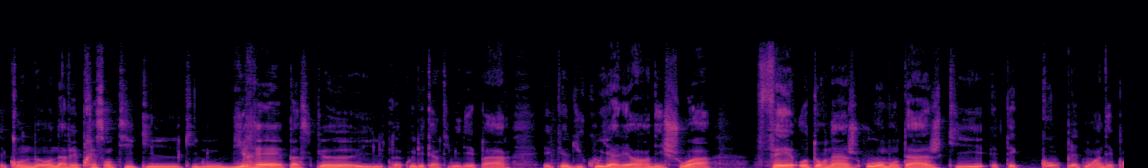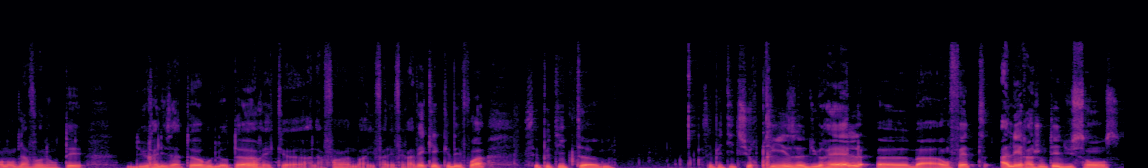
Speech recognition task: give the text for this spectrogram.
c'est qu'on avait pressenti qu'il nous dirait parce que d'un coup il était intimidé par et que du coup il y allait avoir des choix faits au tournage ou au montage qui étaient complètement indépendants de la volonté du réalisateur ou de l'auteur et qu'à la fin bah, il fallait faire avec et que des fois ces petites, euh, ces petites surprises du réel euh, bah, en fait allaient rajouter du sens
